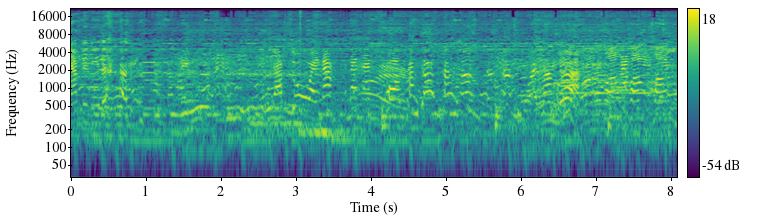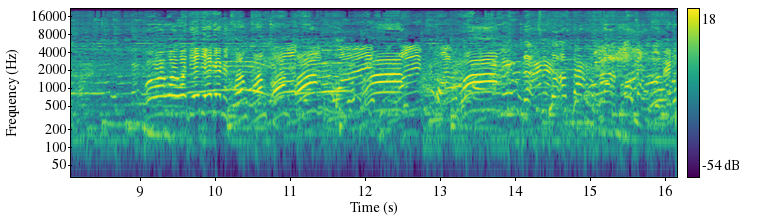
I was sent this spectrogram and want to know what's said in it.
จับดีๆเด้อจับสู้ไว้น้ำนั่นนั่นคลองทั้งช่องทั้งช่องทั้งเด้อคลองคลองคลองโอ้ยโอ้ยเดี๋ยวเดี๋ยวเดี๋ยวคลองคลองคลองคลองคลองคลองคลองเดี๋ยวเอาตั้งหลักคลองคลองคลอง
